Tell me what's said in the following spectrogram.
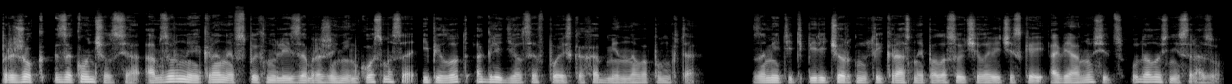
Прыжок закончился, обзорные экраны вспыхнули изображением космоса, и пилот огляделся в поисках обменного пункта. Заметить перечеркнутый красной полосой человеческой авианосец удалось не сразу.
